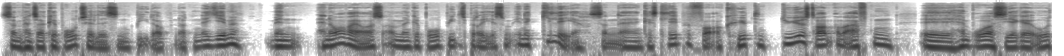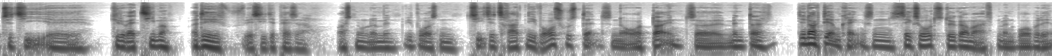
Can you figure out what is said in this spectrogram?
som han så kan bruge til at lade sin bil op, når den er hjemme. Men han overvejer også, om man kan bruge bilens batterier som energilager, sådan at han kan slippe for at købe den dyre strøm om aftenen. Øh, han bruger cirka 8-10 øh, kWh, og det vil jeg sige, det passer også nogle, men vi bruger sådan 10-13 i vores husstand, sådan over et døgn, så, men der, det er nok der omkring sådan 6-8 stykker om aftenen, man bruger på det.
